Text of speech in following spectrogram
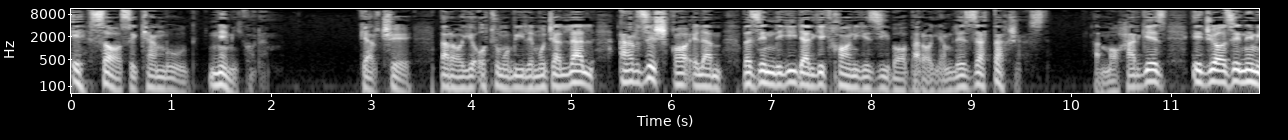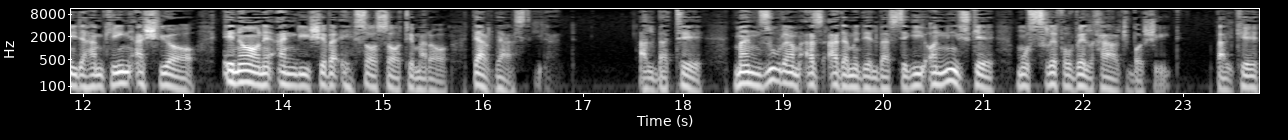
احساس کم بود نمی کنم. گرچه برای اتومبیل مجلل ارزش قائلم و زندگی در یک خانه زیبا برایم لذت بخش است. اما هرگز اجازه نمی دهم که این اشیا انان اندیشه و احساسات مرا در دست گیرند البته منظورم از عدم دلبستگی آن نیست که مصرف و ولخرج باشید بلکه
